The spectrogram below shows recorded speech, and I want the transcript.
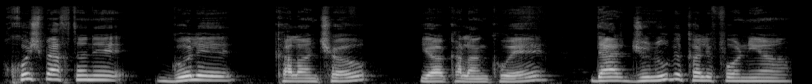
خوشبختانه گل کالانچو یا کالانکوه در جنوب کالیفرنیا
